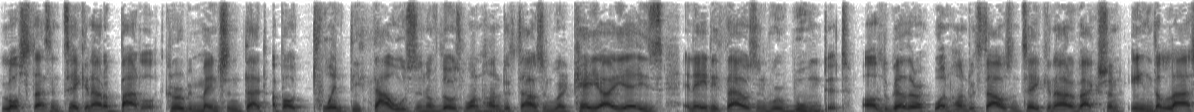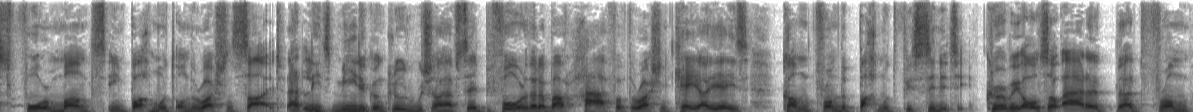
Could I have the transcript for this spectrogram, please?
lost as in taken out of battle. Kirby mentioned that about 20,000 of those 100,000 were KIAs and 80,000 were wounded. Altogether, 100,000 taken out of action in the last four months in Bakhmut on the Russian side. That leads me to conclude, which I have said before, that about half of the Russian KIAs come from the Bakhmut vicinity. Kirby also added that from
